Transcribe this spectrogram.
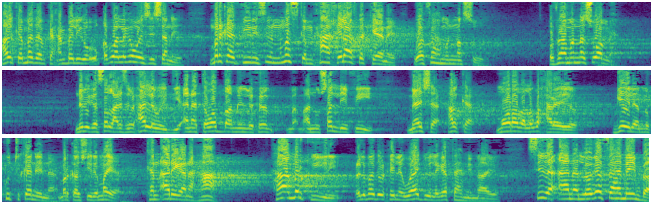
halka madhabka xambaliga uu qabo waa laga weysaysanaya markaad fiirisin naska maxaa khilaafka keenay? Waa fahmu nas wey. Wa fahmu nas waa maxay? Nebiga sal alay slm waxaa la weydiiyey an atawada min luxuum an usallii fii meesha halka moorada lagu xareeyo geela ma ku tukanaynaa markaasuu yidhi maya kan arigana haa. Haa markuu yidhi culimmadu waxay leein waajib laga fahmi maayo. Sida aanan looga fahmaynba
